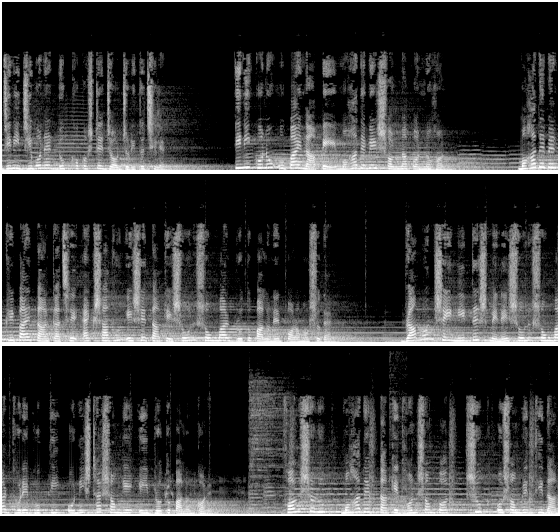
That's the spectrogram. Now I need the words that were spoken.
যিনি জীবনের দুঃখ কষ্টে জর্জরিত ছিলেন। তিনি কোনো উপায় না পেয়ে মহাদেবের স্বর্ণাপন্ন হন। মহাদেবের কৃপায় তার কাছে এক সাধু এসে তাকে ষোল সোমবার ব্রত পালনের পরামর্শ দেন। ব্রাহ্মণ সেই নির্দেশ মেনে ষোল সোমবার ধরে ভক্তি ও নিষ্ঠার সঙ্গে এই ব্রত পালন করেন। ফলস্বরূপ মহাদেব তাকে ধন সম্পদ, সুখ ও সমৃদ্ধি দান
